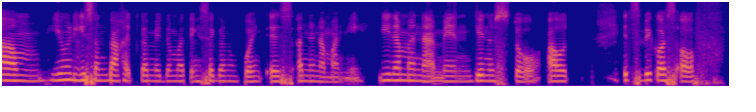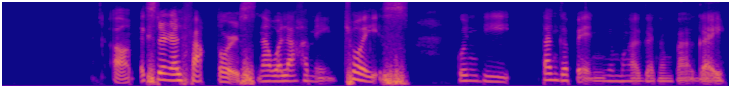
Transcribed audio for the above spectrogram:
um, yung reason bakit kami dumating sa ganung point is ano naman eh, hindi naman namin ginusto out. It's because of um, external factors na wala kaming choice kundi tanggapin yung mga ganong bagay.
